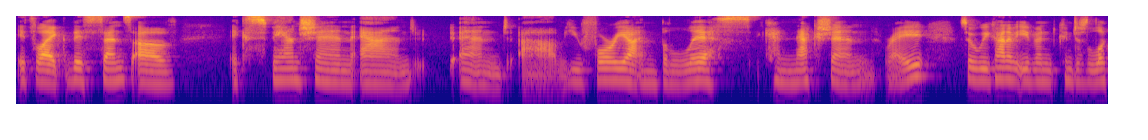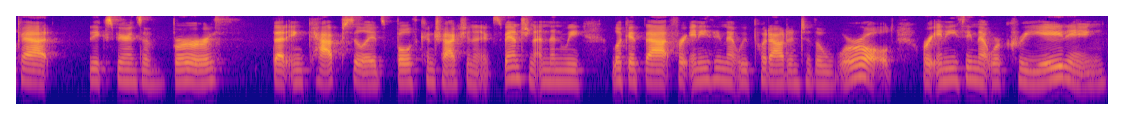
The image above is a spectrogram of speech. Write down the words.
it's like this sense of expansion and and um, euphoria and bliss connection right so we kind of even can just look at the experience of birth that encapsulates both contraction and expansion and then we look at that for anything that we put out into the world or anything that we're creating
